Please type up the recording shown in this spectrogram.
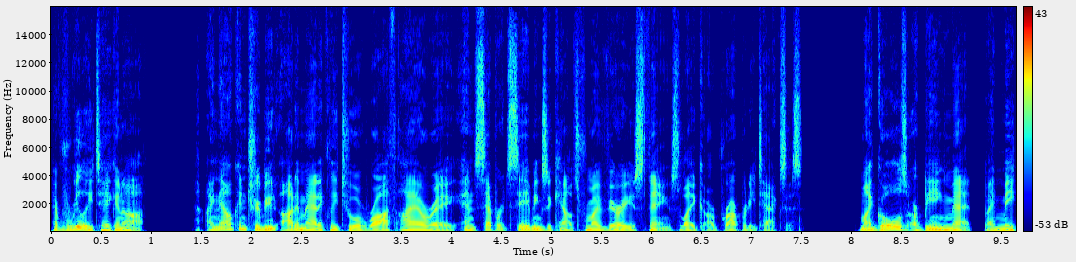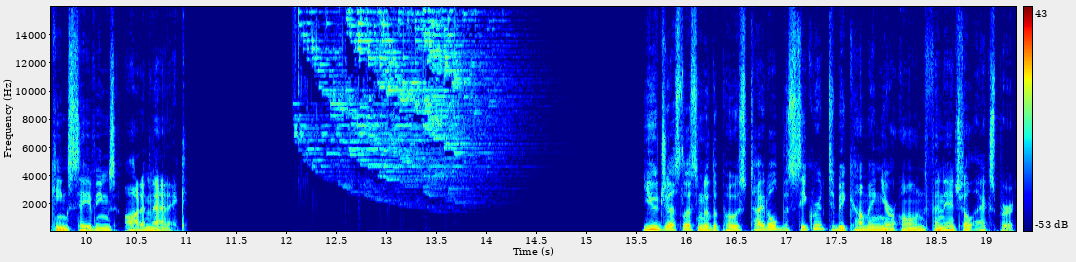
have really taken off. I now contribute automatically to a Roth IRA and separate savings accounts for my various things, like our property taxes. My goals are being met by making savings automatic. You just listened to the post titled The Secret to Becoming Your Own Financial Expert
